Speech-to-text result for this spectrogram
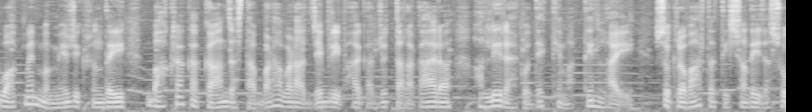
वाकम्यानमा म्युजिक सुन्दै बाख्राका कान जस्ता बडा बडा जेब्री भएका जुत्ता लगाएर हल्लिरहेको देख्थे म तिनलाई। शुक्रबार त ती सधैँ जसो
